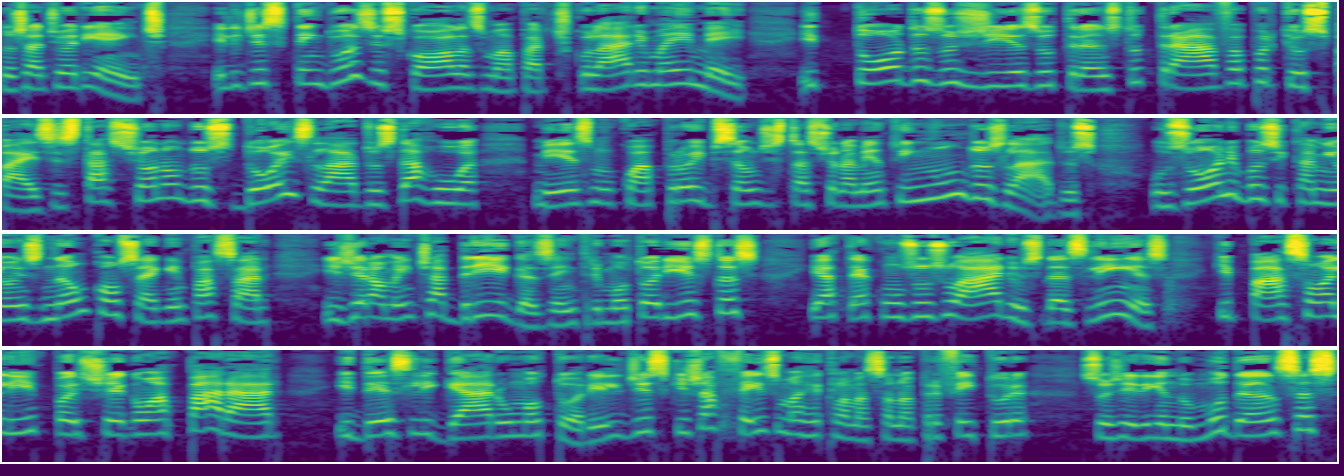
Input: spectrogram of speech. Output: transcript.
no Jardim Oriente. Ele disse que tem duas escolas, uma particular e uma EMEI. E todos os dias o trânsito trava porque os pais estacionam dos dois lados da rua, mesmo com a proibição de estacionamento em um dos lados. Os ônibus e caminhões não conseguem passar e geralmente há brigas entre motoristas e até com os usuários das linhas que passam ali, pois chegam a parar e desligar o motor. Ele disse que já fez uma reclamação na prefeitura sugerindo mudanças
